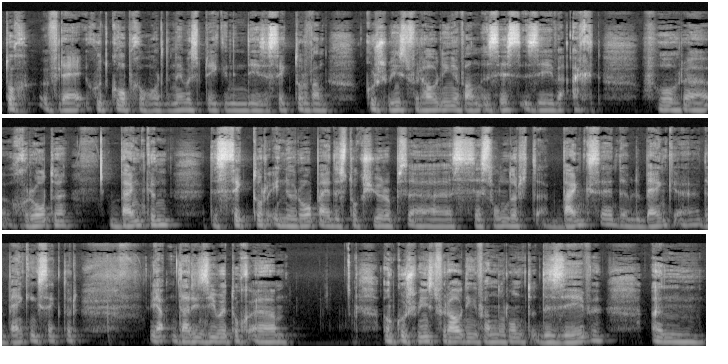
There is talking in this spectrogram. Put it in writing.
toch vrij goedkoop geworden. We spreken in deze sector van koerswinstverhoudingen van 6, 7, 8 voor uh, grote banken. De sector in Europa, de Stocks Europe uh, 600 banks, de, de, bank, uh, de bankingsector. Ja, daarin zien we toch een koerswinstverhouding van rond de 7, een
